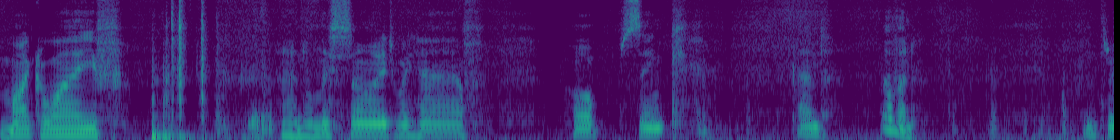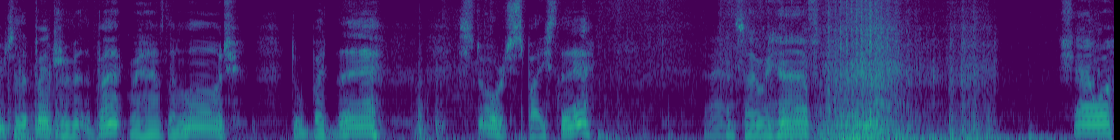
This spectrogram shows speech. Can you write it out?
Microwave. And on this side we have hob, sink and oven. And through to the bedroom at the back we have the large double bed there storage space there. And so we have a shower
